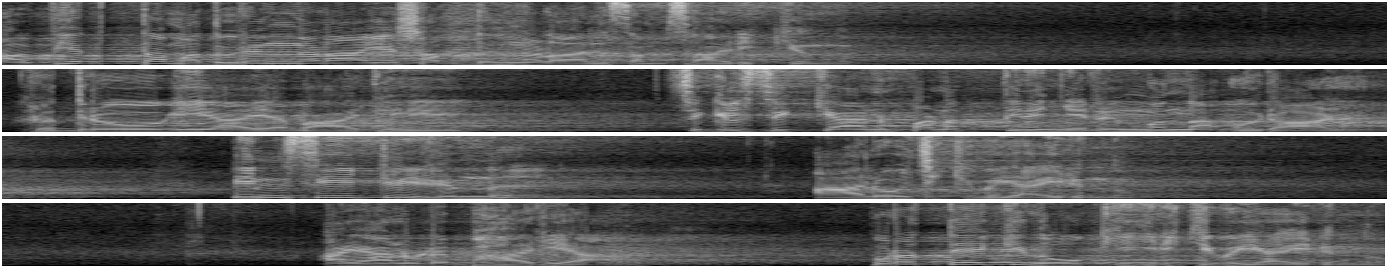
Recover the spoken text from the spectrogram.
അവ്യക്ത മധുരങ്ങളായ ശബ്ദങ്ങളാൽ സംസാരിക്കുന്നു. ഹൃദ്രോഗിയായ ഭാര്യയെ ചികിത്സിക്കാൻ പണത്തിന് ഞെരുങ്ങുന്ന ഒരാൾ പിൻസീറ്റിലിരുന്ന് ആലോചിക്കുകയായിരുന്നു. അയാളുടെ ഭാര്യ പുറത്തേക്ക് നോക്കിയിരിക്കുകയായിരുന്നു.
